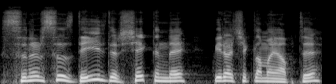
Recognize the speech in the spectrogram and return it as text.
sınırsız değildir şeklinde bir açıklama yaptı.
